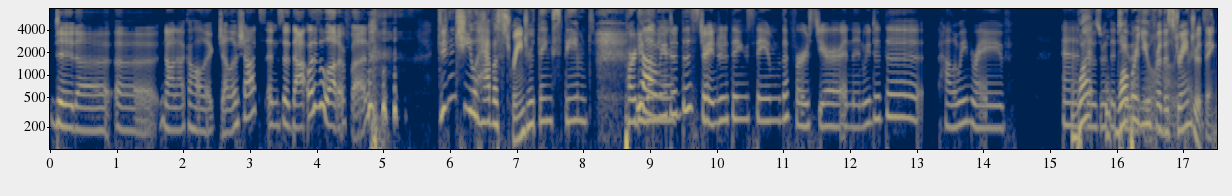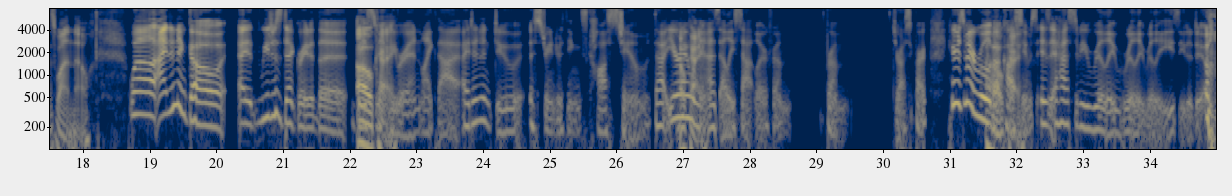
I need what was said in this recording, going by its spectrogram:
did uh uh non-alcoholic jello shots and so that was a lot of fun. Didn't you have a Stranger Things themed party yeah, we did the Stranger Things theme the first year, and then we did the Halloween rave. And what those were the what were you for the Stranger parties. Things one though? Well, I didn't go. I, we just decorated the Oh, basement okay. we were in like that. I didn't do a Stranger Things costume that year. I went as Ellie Sattler from from Jurassic Park. Here's my rule Oh, about okay. costumes: is it has to be really, really, really easy to do.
